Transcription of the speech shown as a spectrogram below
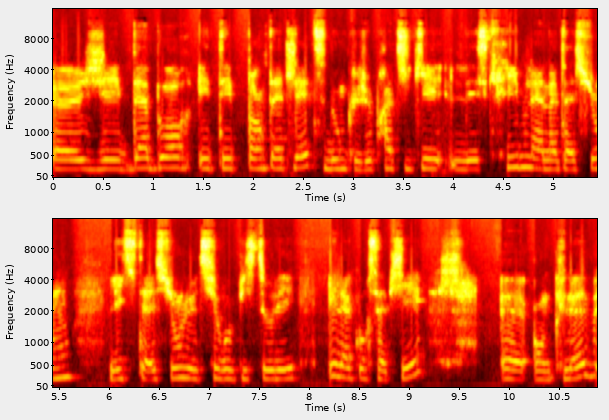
Euh, j'ai d'abord été pentathlète, donc je pratiquais l'escrime, la natation, l'équitation, le tir au pistolet et la course à pied. euh, en club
